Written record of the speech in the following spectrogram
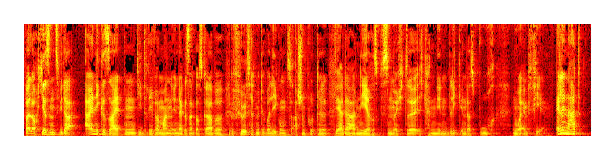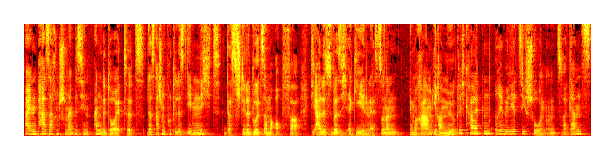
weil auch hier sind es wieder einige Seiten, die Drewermann in der Gesamtausgabe gefüllt hat mit Überlegungen zu Aschenputtel. Wer da Näheres wissen möchte, ich kann den Blick in das Buch nur empfehlen. Elena hat ein paar Sachen schon ein bisschen angedeutet. Das Aschenputtel ist eben nicht das stille, duldsame Opfer, die alles über sich ergehen lässt, sondern im Rahmen ihrer Möglichkeiten rebelliert sie schon. Und zwar ganz,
